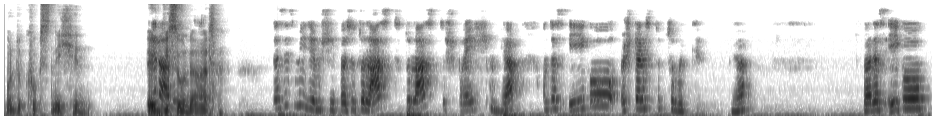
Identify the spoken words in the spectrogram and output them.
und du guckst nicht hin. Irgendwie genau, so eine Art. Das ist Mediumship. Also du lässt, du lässt sprechen, ja, und das Ego stellst du zurück, ja. Weil das Ego,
